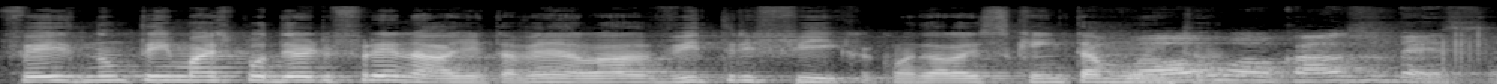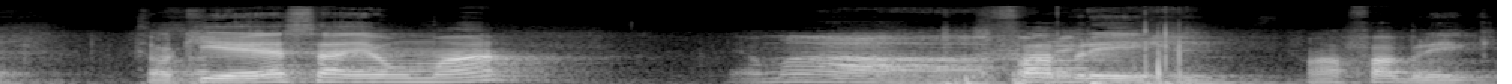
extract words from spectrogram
fez, não tem mais poder de frenagem, tá vendo? Ela vitrifica quando ela esquenta Igual muito. ao caso dessa. Só que essa é uma É uma. Fabrec. Uma Fabrec.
